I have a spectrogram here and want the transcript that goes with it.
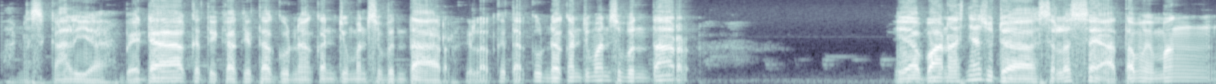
panas sekali ya. Beda ketika kita gunakan cuman sebentar. Kalau kita gunakan cuman sebentar ya panasnya sudah selesai atau memang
